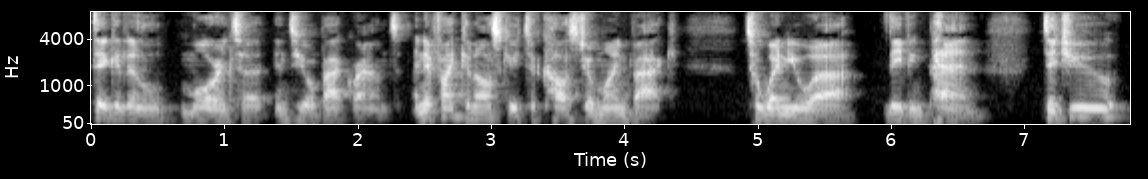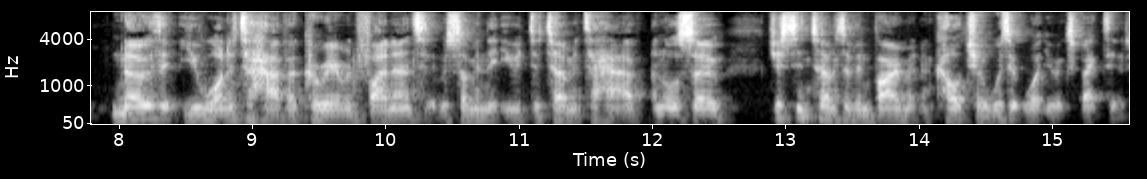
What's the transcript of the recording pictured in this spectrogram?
dig a little more into into your background. And if I can ask you to cast your mind back to when you were leaving Penn, did you know that you wanted to have a career in finance? It was something that you were determined to have, and also just in terms of environment and culture, was it what you expected?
